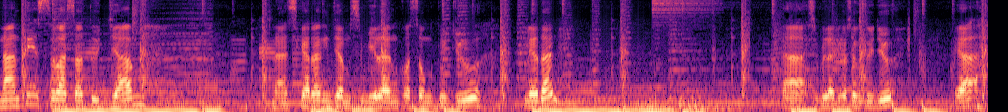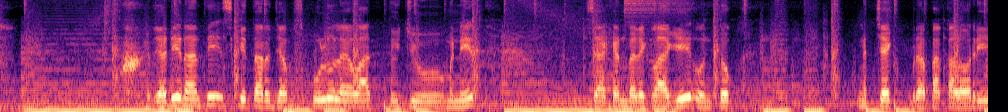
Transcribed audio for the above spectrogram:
Nanti setelah satu jam nah sekarang jam 9.07 kelihatan? Nah 9.07 ya. Jadi nanti sekitar jam 10 lewat 7 menit saya akan balik lagi untuk ngecek berapa kalori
